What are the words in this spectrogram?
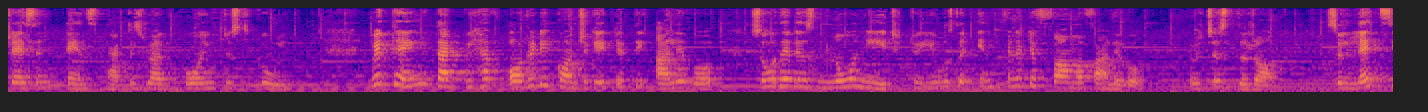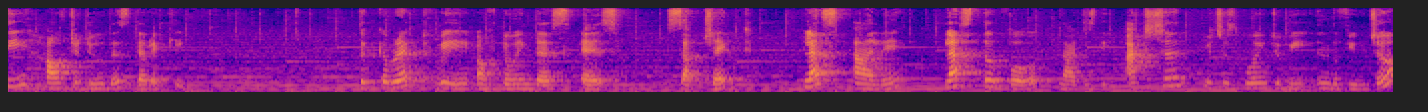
present tense, that is, you are going to school we think that we have already conjugated the aller verb, so there is no need to use the infinitive form of aller verb, which is the wrong. So let's see how to do this correctly. The correct way of doing this is subject plus aller plus the verb that is the action which is going to be in the future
